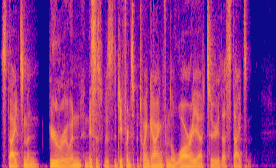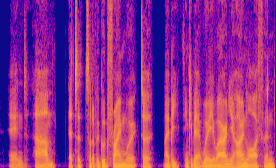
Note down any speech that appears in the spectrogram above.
statesman, guru. And, and this is, was the difference between going from the warrior to the statesman. And um, that's a sort of a good framework to maybe think about where you are in your own life. And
